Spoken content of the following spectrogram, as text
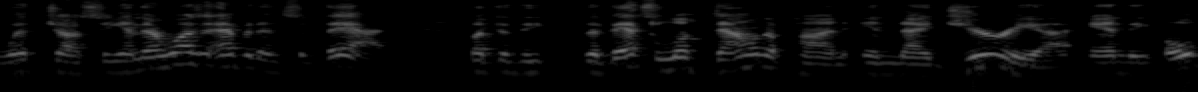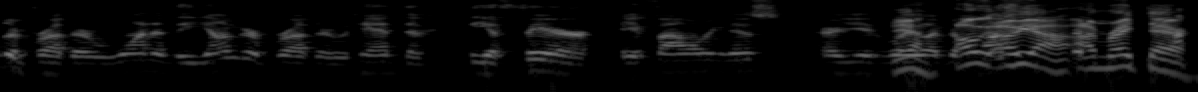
with Jussie, and there was evidence of that but that, the, that that's looked down upon in Nigeria. And the older brother one of the younger brother who had the, the affair. Are you following this? Are you? Yeah. Like oh, oh, yeah. I'm right there.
